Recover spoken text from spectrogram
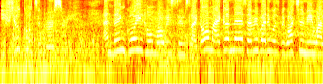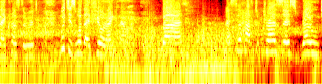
If you go to grocery and then going home always seems like oh my goodness everybody was be watching me while I cross the road, which is what I feel right now. But I still have to cross this road.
